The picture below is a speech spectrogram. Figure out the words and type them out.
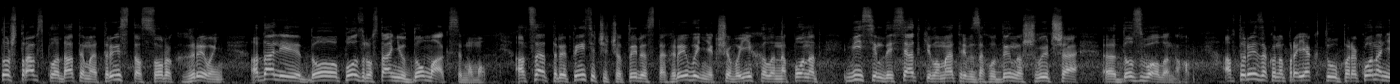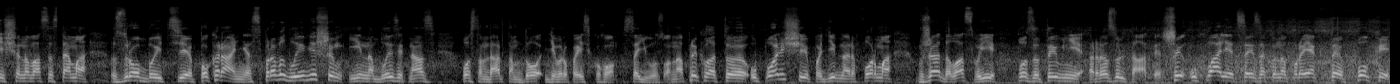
то штраф складатиме 340 гривень. А далі до по зростанню до максимуму. А це 3400 гривень, якщо ви їхали на понад 80 км за годину швидше е, дозволеного. Автори законопроєкту переконані, що нова система зробить покарання справедливішим і наблизить нас по стандартам до Європейського союзу. Наприклад, е, у Польщі подібна реформа вже дала свої позитивні результати. Чи у ухвалі цей законопроєкт поки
